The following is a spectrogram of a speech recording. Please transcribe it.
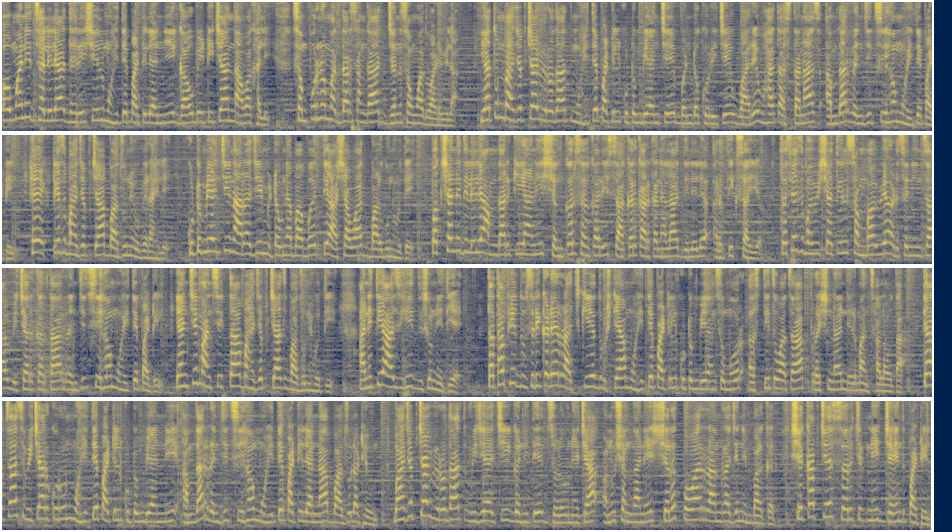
अवमानित झालेल्या धैर्यशील मोहिते पाटील यांनी गावबेटीच्या नावाखाली संपूर्ण मतदारसंघात जनसंवाद वाढविला. यातून भाजपच्या विरोधात मोहिते पाटील कुटुंबियांचे बंडखोरीचे वारे वाहत असतानाच आमदार रणजितसिंह मोहिते पाटील हे एकटेच भाजपच्या बाजूने उभे राहिले. कुटुंबियांची नाराजी मिटवण्याबाबत ते आशावाद बाळगून होते. पक्षाने दिलेले आमदारकी आणि शंकर सहकारी साखर कारखान्याला दिलेले आर्थिक सहाय्य तसेच भविष्यातील संभाव्य अडचणींचा विचार करता रणजितसिंह मोहिते पाटील यांची मानसिकता भाजपच्याच बाजूने होती आणि ती आजही दिसून येते तथापि दुसरीकडे राजकीय दृष्ट्या मोहिते पाटील कुटुंबियांसमोर अस्तित्वाचा प्रश्न निर्माण झाला होता. त्याचाच विचार करून मोहिते पाटील कुटुंबियांनी आमदार रणजित सिंह मोहिते पाटील यांना बाजूला ठेवून भाजपच्या विरोधात विजयाची गणिते जुळवण्याच्या अनुषंगाने शरद पवार रामराजे निंबाळकर शेकापचे सरचिटणीस जयंत पाटील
